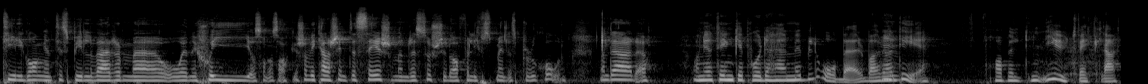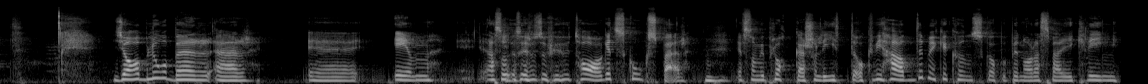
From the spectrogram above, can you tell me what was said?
tillgången till spillvärme och energi och sådana saker som vi kanske inte ser som en resurs idag för livsmedelsproduktion. Men det är det. Om jag tänker på det här med blåbär, bara mm. det har väl ni utvecklat? Ja, blåbär är eh, en alltså, alltså överhuvudtaget skogsbär, mm. eftersom vi plockar så lite. Och vi hade mycket kunskap uppe i norra Sverige kring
